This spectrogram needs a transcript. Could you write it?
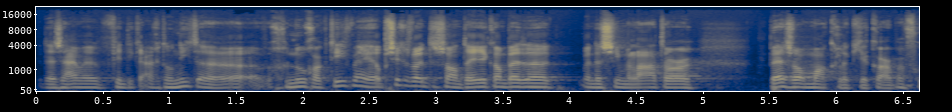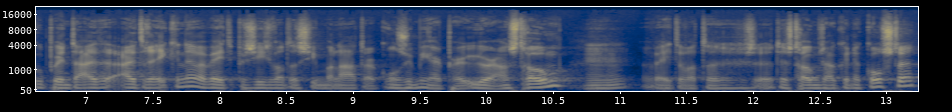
daar zijn we, vind ik eigenlijk nog niet eh, genoeg actief mee. Op zich is wel interessant. Hè? Je kan bij de, met een simulator best wel makkelijk je carbon footprint uit, uitrekenen. We weten precies wat een simulator consumeert per uur aan stroom. We weten wat de, de stroom zou kunnen kosten.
